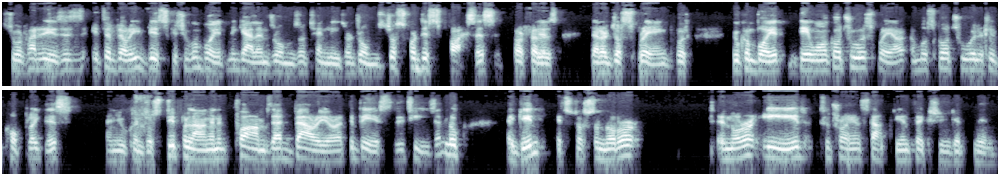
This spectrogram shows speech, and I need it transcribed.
So what it is is it's a very viscous. You can buy it in gallon drums or ten liter drums just for this process for fellas yeah. that are just spraying. But you can buy it. They won't go through a sprayer. It must go through a little cup like this, and you can just dip along, and it forms that barrier at the base of the teeth. And look, again, it's just another another aid to try and stop the infection getting in.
